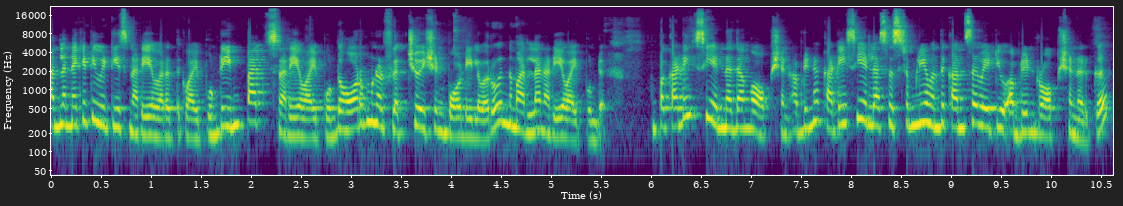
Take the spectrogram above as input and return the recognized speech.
அதில் நெகட்டிவிட்டிஸ் நிறைய வரதுக்கு வாய்ப்பு உண்டு இம்பாக்ட்ஸ் நிறைய வாய்ப்பு உண்டு ஹார்மோனல் ஃப்ளக்சுவேஷன் பாடியில் வரும். இந்த மாதிரிலாம் நிறைய வாய்ப்பு உண்டு அப்போ கடைசி என்னதாங்க ஆப்ஷன் அப்படின்னா கடைசி எல்லா சிஸ்டம்லேயும் வந்து கன்சர்வேட்டிவ் அப்படின்ற ஆப்ஷன் இருக்குது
